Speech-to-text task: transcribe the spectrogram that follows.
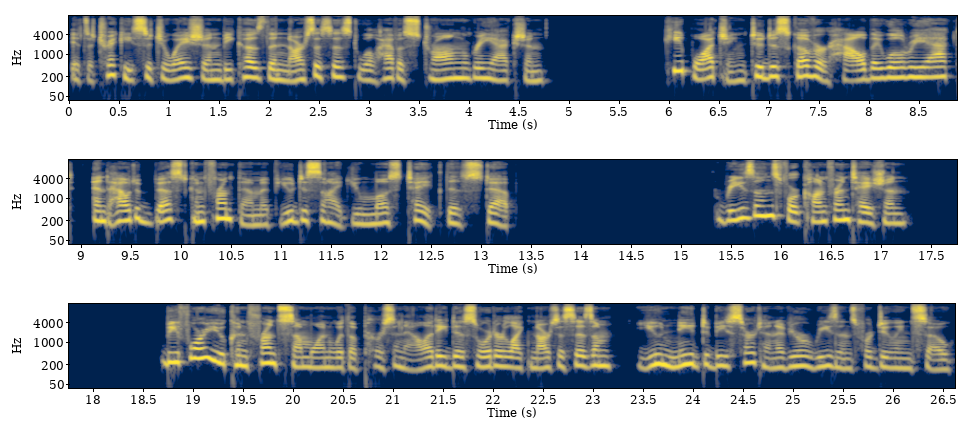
It's a tricky situation because the narcissist will have a strong reaction. Keep watching to discover how they will react and how to best confront them if you decide you must take this step. Reasons for confrontation. Before you confront someone with a personality disorder like narcissism, you need to be certain of your reasons for doing so.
